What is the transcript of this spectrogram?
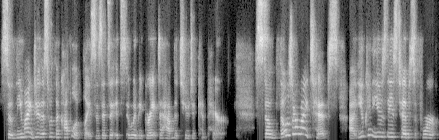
So you might do this with a couple of places. It's, it's it would be great to have the two to compare. So those are my tips. Uh, you can use these tips for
